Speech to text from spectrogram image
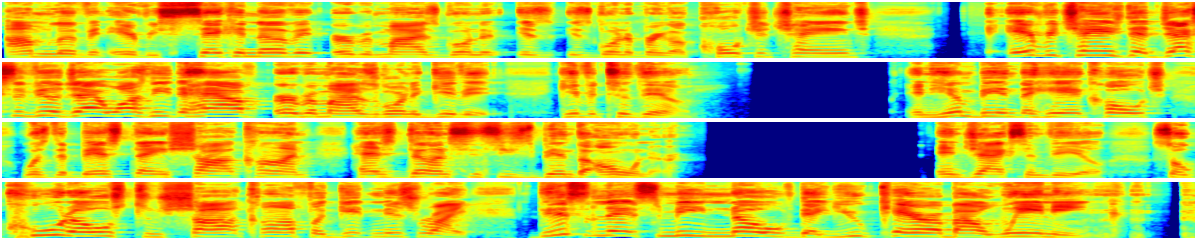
I'm loving every second of it. Urban Meyer is going to is, is going to bring a culture change. Every change that Jacksonville Jaguars need to have, Urban Meyer is going to give it give it to them. And him being the head coach was the best thing Shad Khan has done since he's been the owner in Jacksonville. So kudos to Shad Khan for getting this right. This lets me know that you care about winning.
